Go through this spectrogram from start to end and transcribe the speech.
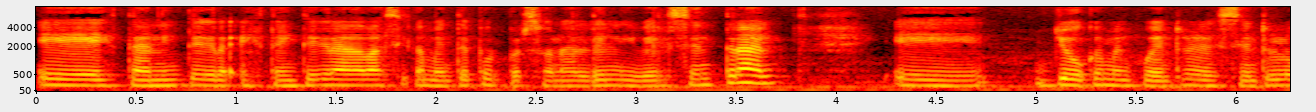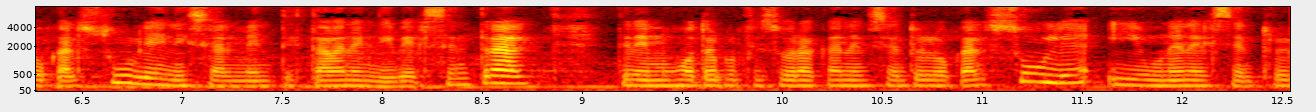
está, está, integrada básicamente por personal del nivel central. yo que me encuentro en el centro local Zulia, inicialmente estaba en el nivel central. Tenemos otra profesora acá en el centro local Zulia y una en el centro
